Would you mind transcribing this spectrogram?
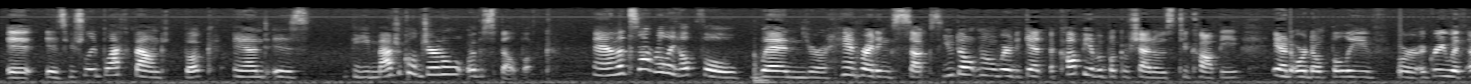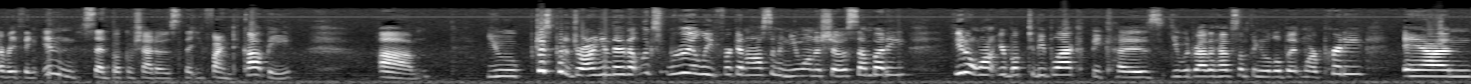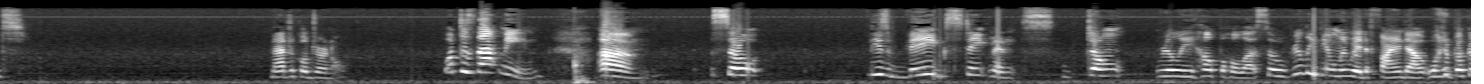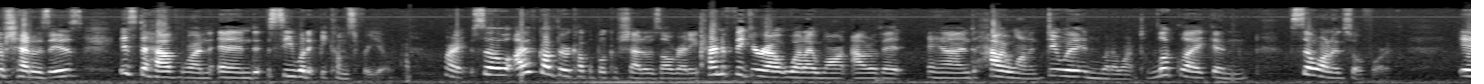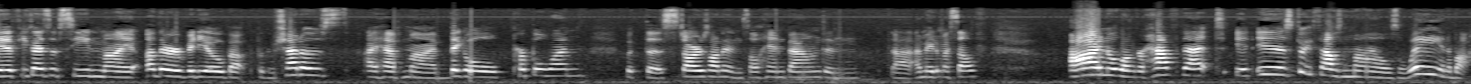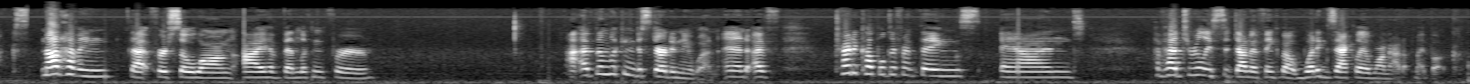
It is usually a black bound book and is the magical journal or the spell book. And that's not really helpful when your handwriting sucks. You don't know where to get a copy of a Book of Shadows to copy and or don't believe or agree with everything in said Book of Shadows that you find to copy. Um, you just put a drawing in there that looks really freaking awesome and you want to show somebody. You don't want your book to be black because you would rather have something a little bit more pretty and magical journal. What does that mean? Um, so these vague statements don't really help a whole lot. So really the only way to find out what a Book of Shadows is is to have one and see what it becomes for you. Alright, so I've gone through a couple Book of Shadows already, trying to figure out what I want out of it, and how I want to do it, and what I want it to look like, and so on and so forth. If you guys have seen my other video about the Book of Shadows, I have my big old purple one with the stars on it, and it's all hand-bound, and uh, I made it myself. I no longer have that. It is 3,000 miles away in a box. Not having that for so long, I have been looking for I've been looking to start a new one, and I've tried a couple different things, and have had to really sit down and think about what exactly I want out of my book.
